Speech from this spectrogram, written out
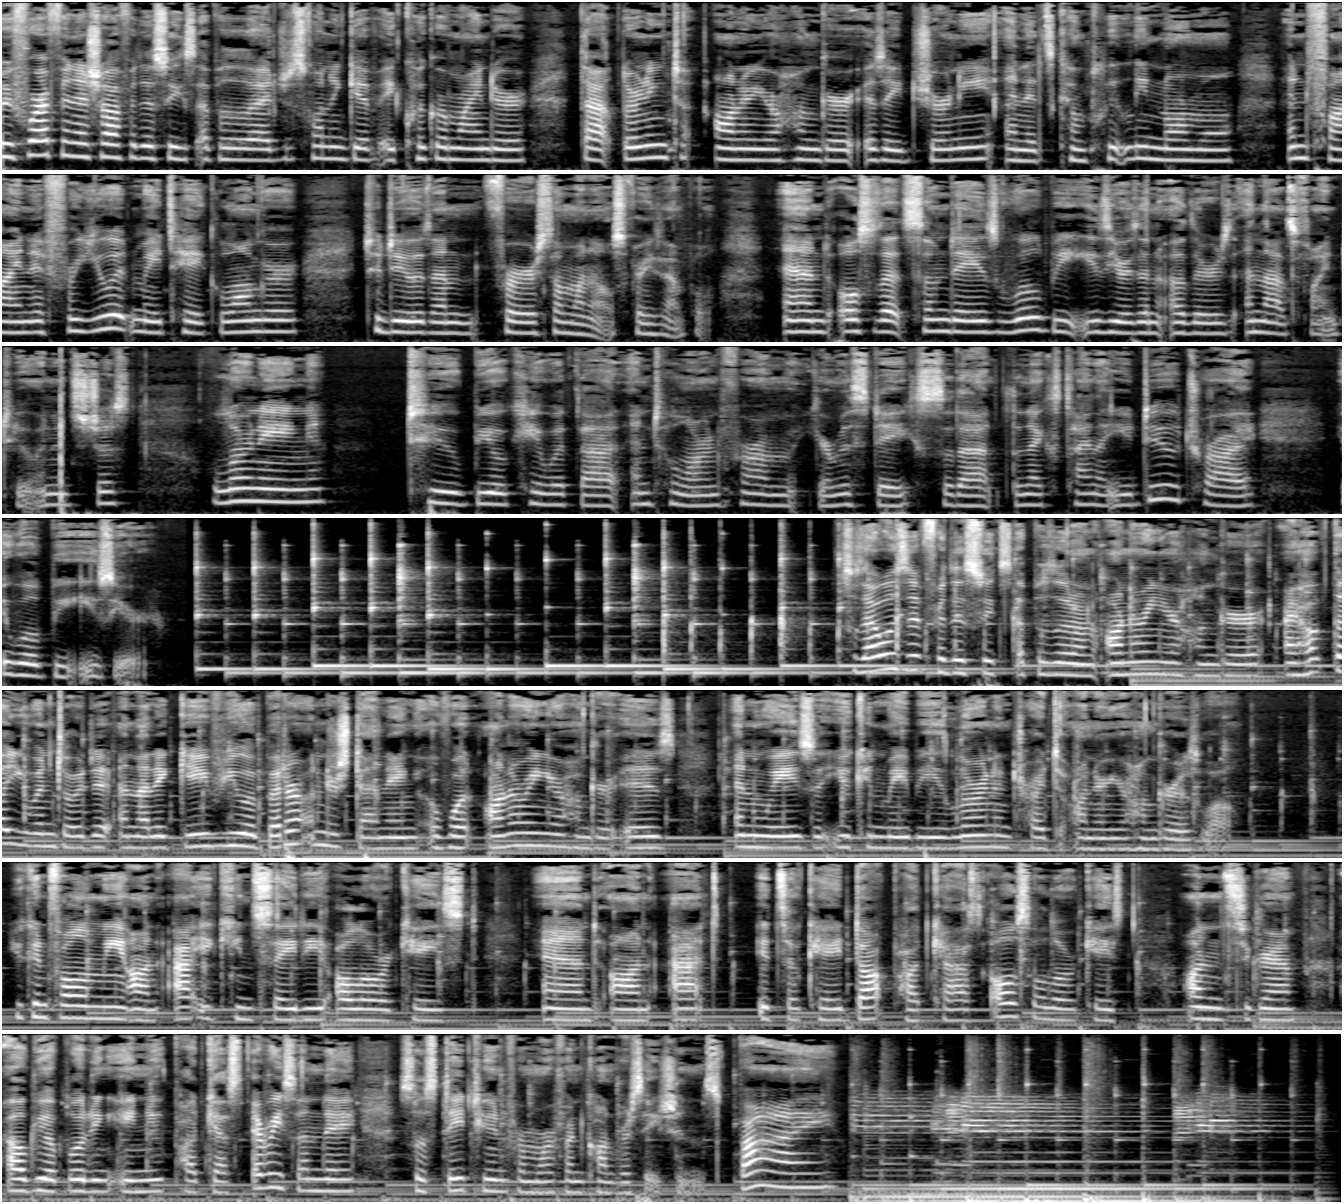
Before I finish off with this week's episode, I just want to give a quick reminder that learning to honor your hunger is a journey and it's completely normal and fine if for you it may take longer to do than for someone else, for example. And also that some days will be easier than others, and that's fine too. And it's just learning to be okay with that and to learn from your mistakes so that the next time that you do try, it will be easier. Was it for this week's episode on honoring your hunger. I hope that you enjoyed it and that it gave you a better understanding of what honoring your hunger is and ways that you can maybe learn and try to honor your hunger as well. You can follow me on at Saidi, all lowercase, and on at it's okay podcast, also lowercase, on Instagram. I'll be uploading a new podcast every Sunday, so stay tuned for more fun conversations. Bye!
